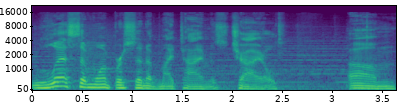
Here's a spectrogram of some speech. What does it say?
less than 1% of my time as a child. Um,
